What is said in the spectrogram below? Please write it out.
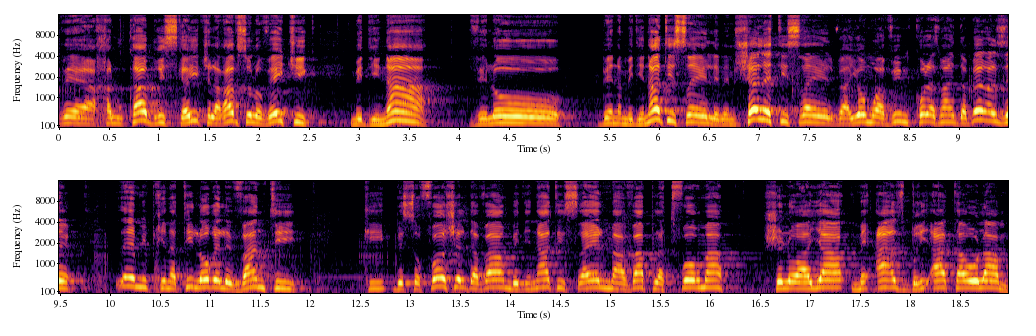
והחלוקה הבריסקאית של הרב סולובייצ'יק מדינה ולא בין מדינת ישראל לממשלת ישראל והיום אוהבים כל הזמן לדבר על זה זה מבחינתי לא רלוונטי כי בסופו של דבר מדינת ישראל מהווה פלטפורמה שלא היה מאז בריאת העולם.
